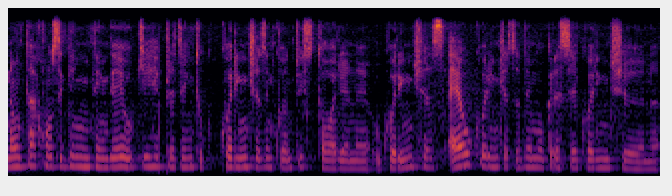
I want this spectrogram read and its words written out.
não está conseguindo entender o que representa o Corinthians enquanto história, né? O Corinthians é o Corinthians da democracia corintiana.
